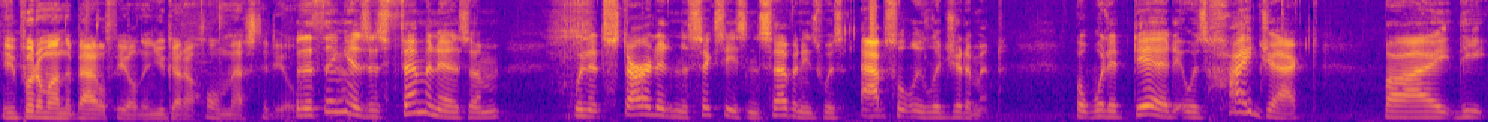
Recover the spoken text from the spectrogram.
You put them on the battlefield, and you got a whole mess to deal But with. the thing is, is feminism, when it started in the 60s and 70s, was absolutely legitimate. But what it did, it was hijacked by the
